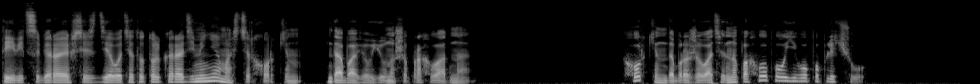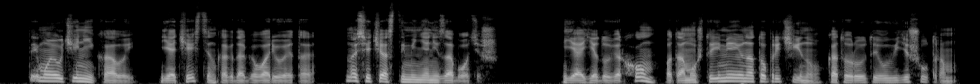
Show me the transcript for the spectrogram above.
«Ты ведь собираешься сделать это только ради меня, мастер Хоркин», — добавил юноша прохладно. Хоркин доброжелательно похлопал его по плечу. «Ты мой ученик, Алый. Я честен, когда говорю это, но сейчас ты меня не заботишь. Я еду верхом, потому что имею на то причину, которую ты увидишь утром.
